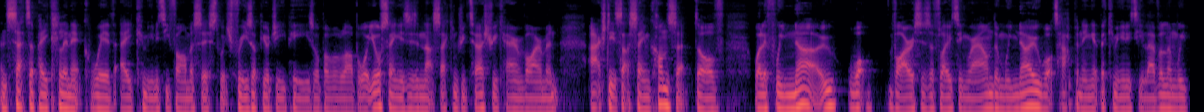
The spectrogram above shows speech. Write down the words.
and set up a clinic with a community pharmacist, which frees up your GPs or blah, blah, blah. But what you're saying is, is in that secondary tertiary care environment, actually it's that same concept of, well, if we know what viruses are floating around and we know what's happening at the community level and we,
